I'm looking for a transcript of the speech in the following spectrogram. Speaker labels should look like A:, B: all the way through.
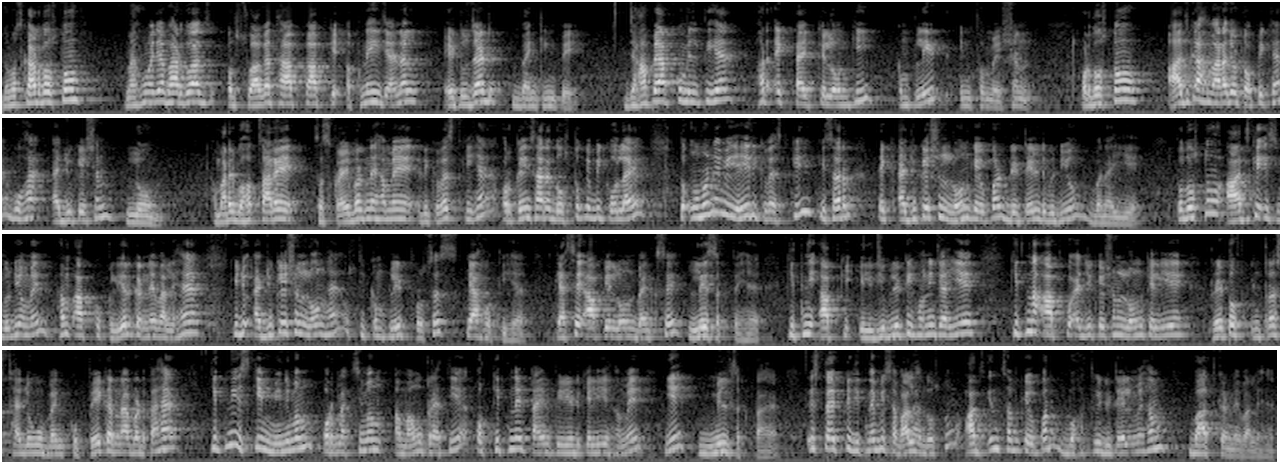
A: नमस्कार दोस्तों, मैं हूँ अजय भारद्वाज और स्वागत है आपका आपके अपने ही channel A to Z banking पे, जहाँ पे आपको मिलती है हर एक टाइप के लोन की कंप्लीट इन्फॉर्मेशन और दोस्तों, आज का हमारा जो टॉपिक है, वो है एजुकेशन लोन हमारे बहुत सारे सब्सक्राइबर ने हमें रिक्वेस्ट की है और कई सारे दोस्तों के भी कॉल आए तो उन्होंने भी यही रिक्वेस्ट की कि, सर, एक एजुकेशन लोन के ऊपर डिटेल्ड वीडियो बनाइए। तो दोस्तों, आज के इस वीडियो में हम आपको क्लियर करने वाले हैं कि जो एजुकेशन लोन है, उसकी कंप्लीट प्रोसेस क्या होती है। कैसे आप ये लोन बैंक से ले सकते हैं? कितनी आपकी एलिजिबिलिटी होनी चाहिए? कितना आपको एजुकेशन लोन के लिए रेट ऑफ़ इंटरेस्ट है जो वो बैंक को पे करना पड़ता है? कितनी इसकी मिनिमम और मैक्सिमम अमाउंट रहती है? और कितने टाइम पीरियड के लिए हमें ये मिल सकता है? इस टाइप के जितने भी सवाल हैं दोस्तों, आज इन सब के ऊपर बहुत ही डिटेल में हम बात करने वाले हैं।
